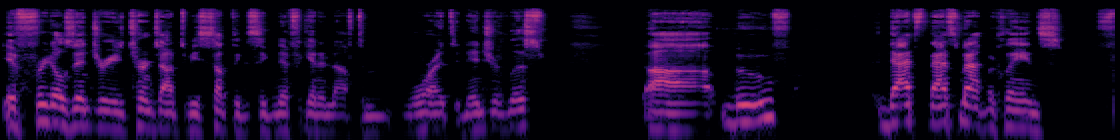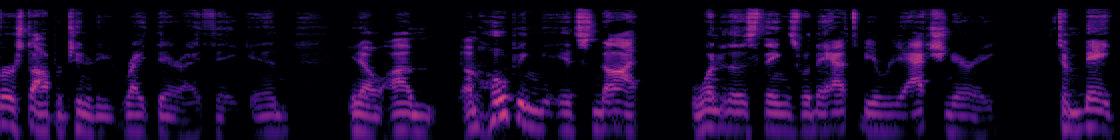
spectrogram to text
If Friedl's injury turns out to be something significant enough to warrant an injured list uh, move, that's that's Matt McLain's first opportunity right there, I think. And, you know, I'm I'm hoping it's not one of those things where they have to be reactionary to make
